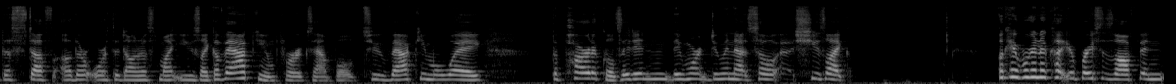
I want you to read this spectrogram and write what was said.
the stuff other orthodontists might use, like a vacuum, for example, to vacuum away the particles. They didn't, they weren't doing that. So uh, she's like, okay, we're going to cut your braces off. And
